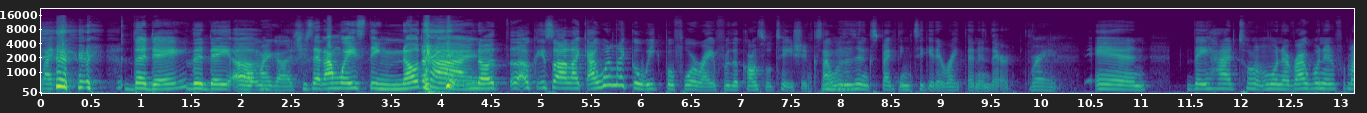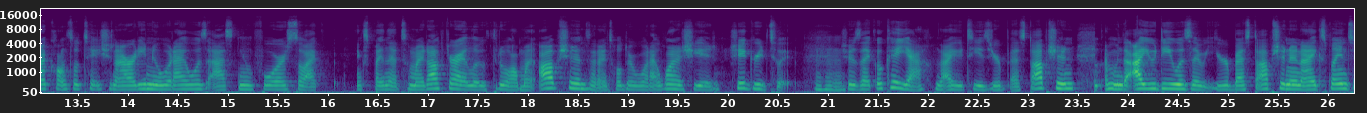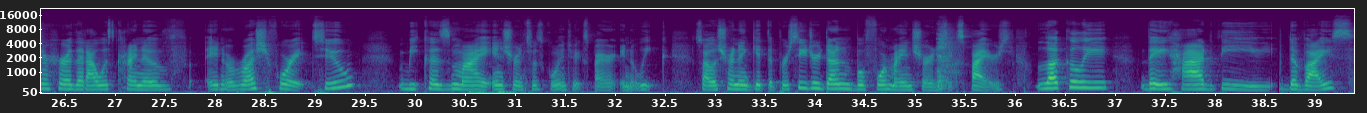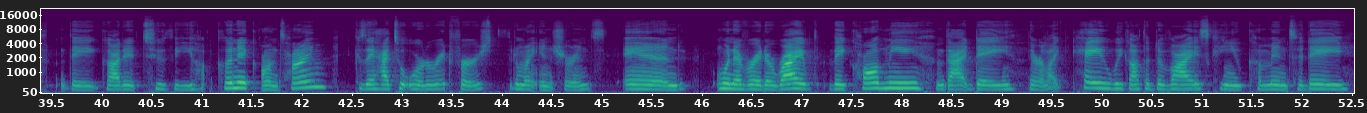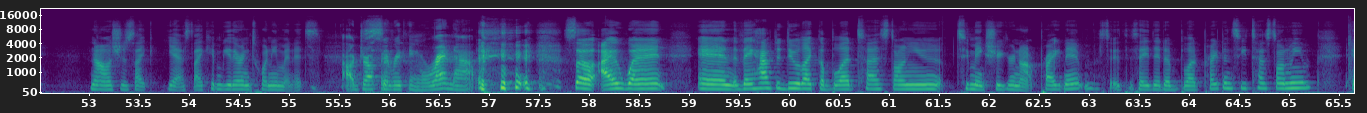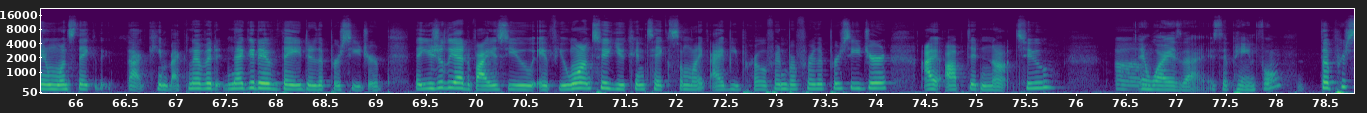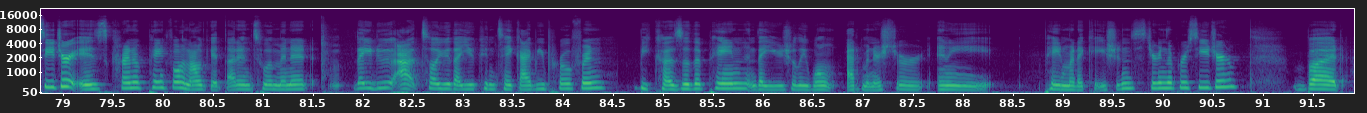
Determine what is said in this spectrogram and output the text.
Like the day. the day oh of oh my god, she said I'm wasting no time. no th- okay so I like I went like a week before right for the consultation because I mm-hmm. wasn't expecting to get it right then and there Right. and they had told whenever I went in for my consultation, I already knew what I was asking for, so I explained that to my doctor. I looked through all my options and I told her what I wanted. She she agreed to it. Mm-hmm. She was like, "Okay, yeah, the IUD is your best option." I mean, the IUD was a, your best option, and I explained to her that I was kind of in a rush for it too because my insurance was going to expire in a week. So I was trying to get the procedure done before my insurance expires. Luckily, they had the device. They got it to the clinic on time because they had to order it first through my insurance. And whenever it arrived, they called me that day. They're like, "Hey, we got the device. Can you come in today?" And I was just like, "Yes, I can be there in 20 minutes." I'll drop everything right now. so I went and they have to do like a blood test on you to make sure you're not pregnant. So they did a blood pregnancy test on me, and once they that came back nev- negative, they did the procedure. They usually advise you if you want to, you can take some like ibuprofen before the procedure. I opted not to. And why is that? Is it painful? The procedure is kind of painful, and I'll get that into a minute. They do uh, tell you that you can take ibuprofen because of the pain. They usually won't administer any pain medications during the procedure, but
